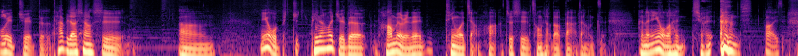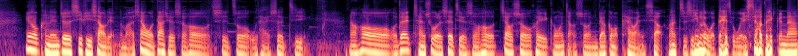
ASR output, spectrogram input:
我也觉得它比较像是，嗯，因为我平平常会觉得好像没有人在听我讲话，就是从小到大这样子。可能因为我很喜欢，不好意思，因为我可能就是嬉皮笑脸的嘛。像我大学时候是做舞台设计，然后我在阐述我的设计的时候，教授会跟我讲说：“你不要跟我开玩笑。” 那只是因为我带着微笑在跟他。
